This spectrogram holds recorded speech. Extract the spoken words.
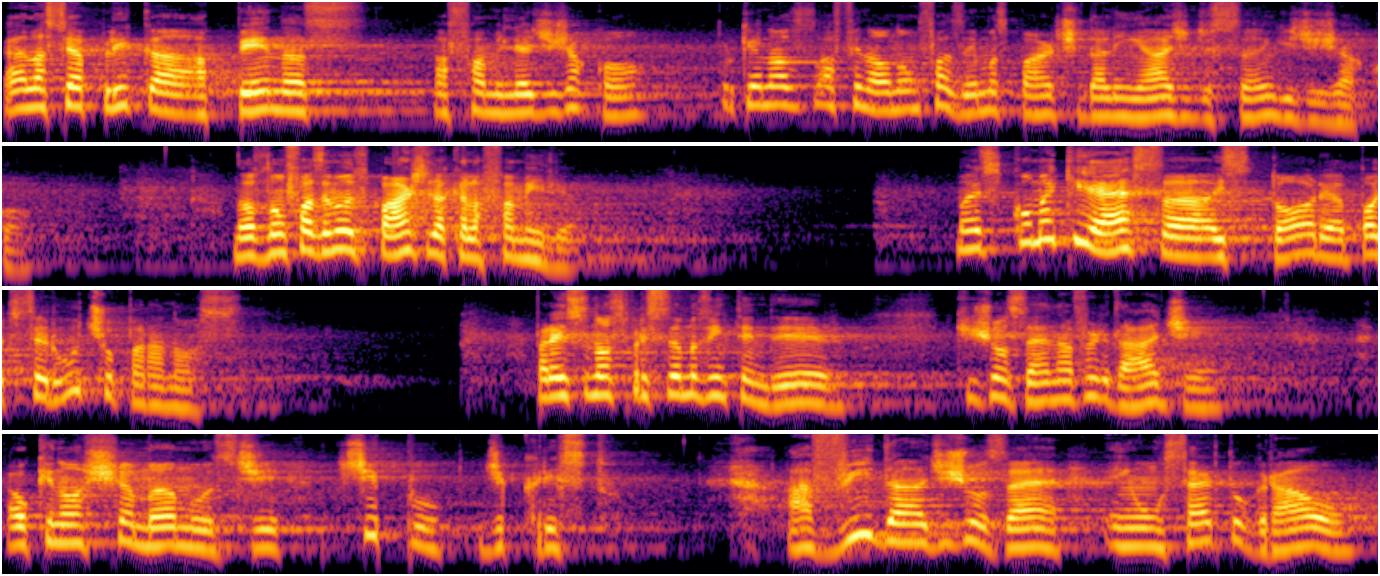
ela se aplica apenas à família de Jacó, porque nós, afinal, não fazemos parte da linhagem de sangue de Jacó. Nós não fazemos parte daquela família. Mas como é que essa história pode ser útil para nós? Para isso, nós precisamos entender que José, na verdade, é o que nós chamamos de tipo de Cristo. A vida de José, em um certo grau,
